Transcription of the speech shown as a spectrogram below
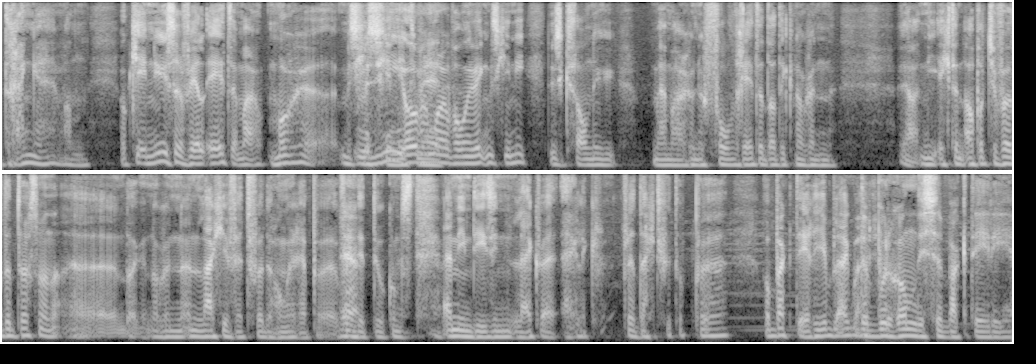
drang. Hè, van, oké, nu is er veel eten, maar morgen misschien, misschien niet, overmorgen, volgende week misschien niet. Dus ik zal nu mij maar genoeg vol vreten dat ik nog een ja, niet echt een appeltje voor de dorst, maar uh, dat ik nog een, een laagje vet voor de honger heb uh, voor de toekomst. En in die zin lijken wij eigenlijk verdacht goed op, uh, op bacteriën, blijkbaar. De Bourgondische bacterie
